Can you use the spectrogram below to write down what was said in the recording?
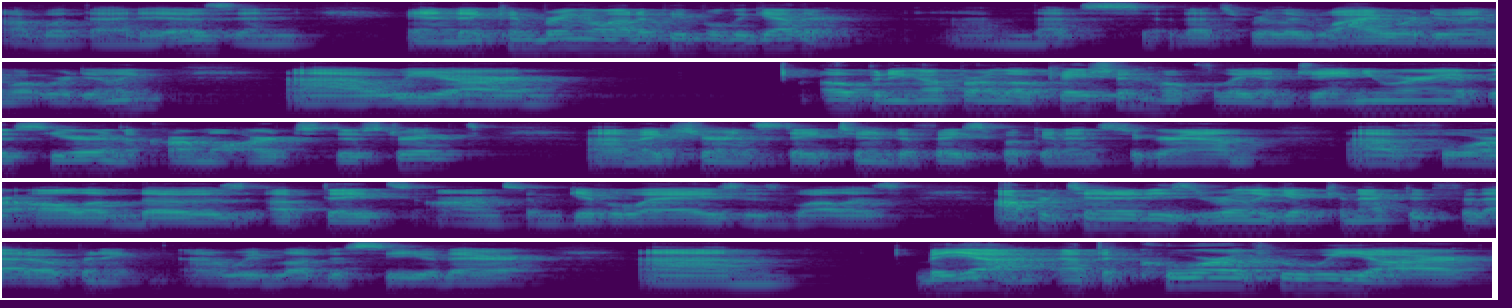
of what that is, and and it can bring a lot of people together. Um, that's that's really why we're doing what we're doing. We are opening up our location hopefully in January of this year in the Carmel Arts District. Uh, make sure and stay tuned to Facebook and Instagram uh, for all of those updates on some giveaways as well as opportunities to really get connected for that opening. Uh, we'd love to see you there. Um, but yeah, at the core of who we are,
